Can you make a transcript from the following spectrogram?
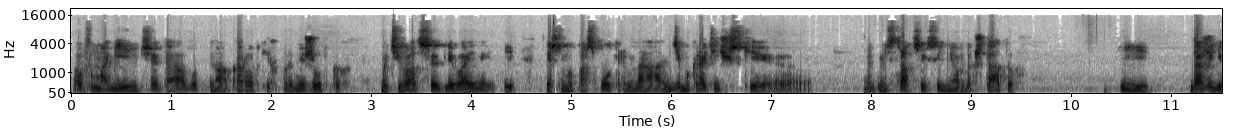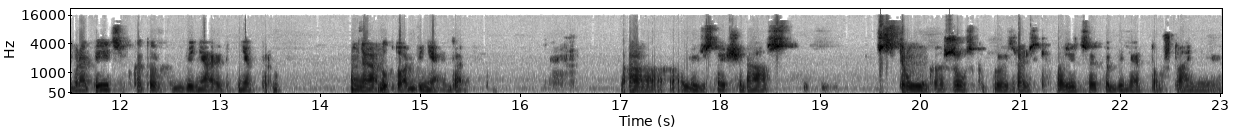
в моменте, да, вот на коротких промежутках мотивация для войны. И если мы посмотрим на демократические э, администрации Соединенных Штатов и даже европейцев, которых обвиняют некоторым, э, ну, кто обвиняет, да, а, люди, стоящие на строго, жестко произраильских позициях, обвиняют в том, что они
